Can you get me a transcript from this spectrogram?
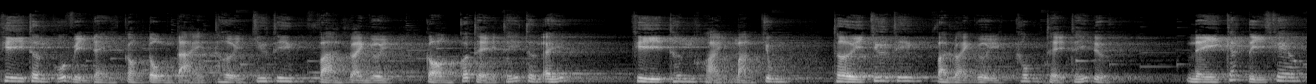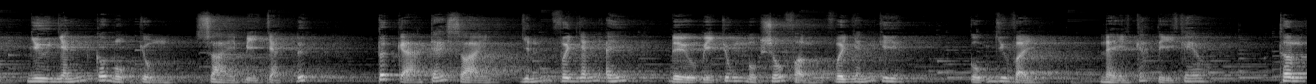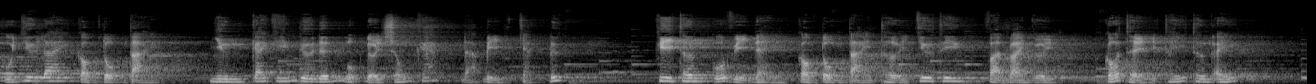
Khi thân của vị này còn tồn tại thời chư thiên và loài người, còn có thể thấy thân ấy. Khi thân hoại mạng chung, thời chư thiên và loài người không thể thấy được. Này các tỳ kheo, như nhánh có một chùm xoài bị chặt đứt, tất cả trái xoài dính với nhánh ấy đều bị chung một số phận với nhánh kia. Cũng như vậy, này các tỳ kheo, thân của như lai còn tồn tại nhưng cái khiến đưa đến một đời sống khác đã bị chặt đứt. Khi thân của vị này còn tồn tại thời chư thiên và loài người, có thể thấy thân ấy.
